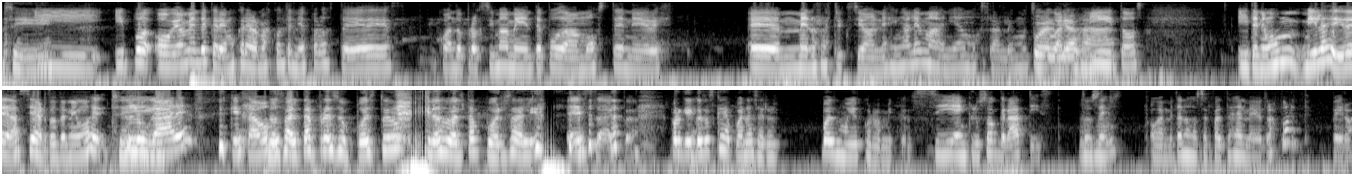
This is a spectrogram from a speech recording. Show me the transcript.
Sí. Y, pues, obviamente queremos crear más contenidos para ustedes cuando próximamente podamos tener eh, menos restricciones en Alemania, mostrarles muchos lugares bonitos. Y tenemos miles de ideas, ¿cierto? Tenemos lugares que estamos... nos falta presupuesto y nos falta poder salir. Exacto. Porque hay cosas que se pueden hacer pues muy económicas. Sí, e incluso gratis. Entonces, obviamente nos hace falta el medio de transporte, pero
